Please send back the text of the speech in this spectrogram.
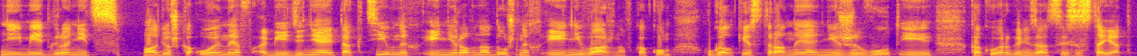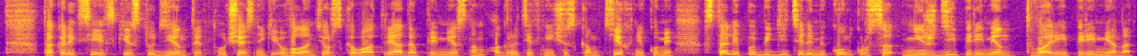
не имеет границ. Молодежка ОНФ объединяет активных и неравнодушных, и неважно, в каком уголке страны они живут и какой организации состоят. Так алексеевские студенты, участники волонтерского отряда при местном агротехническом техникуме, стали победителями конкурса «Не жди перемен, твори перемена».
